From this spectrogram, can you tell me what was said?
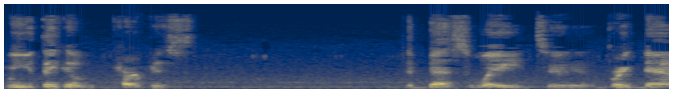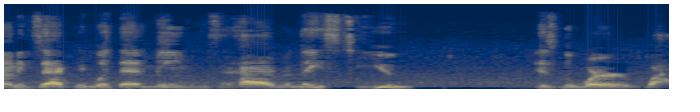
When you think of purpose, the best way to break down exactly what that means and how it relates to you is the word why.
